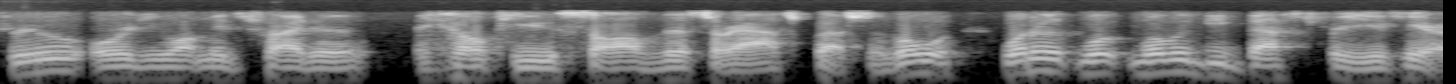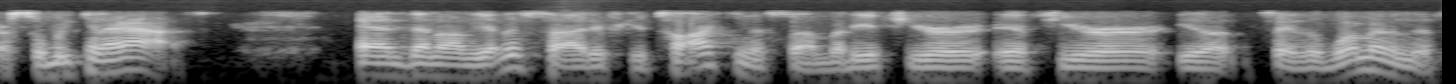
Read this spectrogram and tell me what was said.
through, or do you want me to try to help you solve this or ask questions? What what, what, what would be best for you here? So we can ask. And then on the other side, if you're talking to somebody, if you're if you're you know say the woman in this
